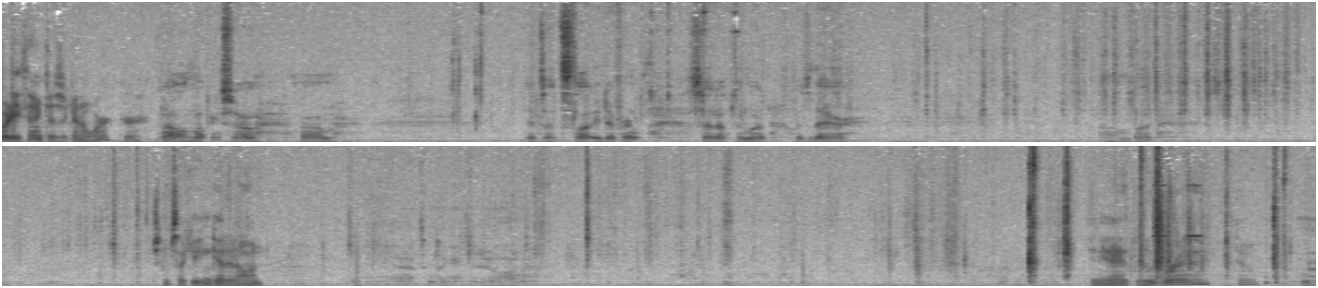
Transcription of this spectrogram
So what do you think? Is it gonna work or? Well, I'm hoping so. Um, it's a slightly different setup than what was there. Um, but Seems like you can get it on. yeah, it seems like I can get it on. Do you need any lube or anything? No. No.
